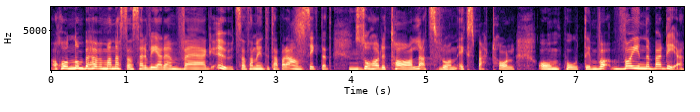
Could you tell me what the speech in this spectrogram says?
honom behöver man nästan servera en väg ut så att han inte tappar ansiktet. Mm. Så har det talats från mm. experthåll om Putin. Va, vad innebär det?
